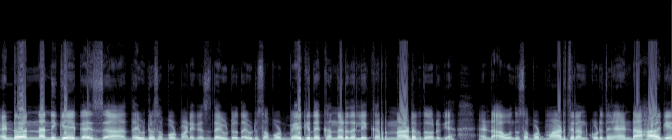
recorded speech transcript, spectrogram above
ಆ್ಯಂಡ್ ನನಗೆ ಗೈಸ್ ದಯವಿಟ್ಟು ಸಪೋರ್ಟ್ ಮಾಡಿ ಗೈಸ್ ದಯವಿಟ್ಟು ದಯವಿಟ್ಟು ಸಪೋರ್ಟ್ ಬೇಕಿದೆ ಕನ್ನಡದಲ್ಲಿ, ಕರ್ನಾಟಕದವ್ರಿಗೆ. ಆ್ಯಂಡ್ ಆ ಒಂದು ಸಪೋರ್ಟ್ ಮಾಡ್ತೀರ ಅಂದ್ಕೊಂಡಿದ್ದೀನಿ ಆ್ಯಂಡ್ ಹಾಗೆ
